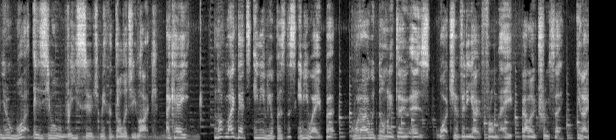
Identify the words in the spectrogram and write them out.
you know, what is your research methodology like? Okay, not like that's any of your business anyway, but what I would normally do is watch a video from a fellow truther, you know,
